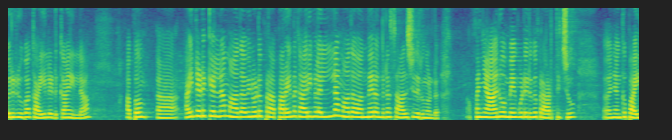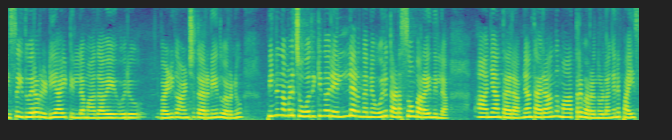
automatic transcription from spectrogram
ഒരു രൂപ കയ്യിലെടുക്കാനില്ല അപ്പം അതിന്റെ ഇടയ്ക്കെല്ലാം മാതാവിനോട് പറയുന്ന കാര്യങ്ങളെല്ലാം മാതാവ് അന്നേരം തന്നെ സാധിച്ചു തരുന്നുണ്ട്? അപ്പം ഞാനും അമ്മയും കൂടെ ഇരുന്ന് പ്രാർത്ഥിച്ചു. ഞങ്ങൾക്ക് പൈസ ഇതുവരെ റെഡി ആയിട്ടില്ല മാതാവേ ഒരു വഴി കാണിച്ചു തരണേന്ന് പറഞ്ഞു. പിന്നെ നമ്മൾ ചോദിക്കുന്നവരെല്ലാവരും തന്നെ ഒരു തടസ്സവും പറയുന്നില്ല. ആ ഞാൻ തരാം ഞാൻ തരാമെന്ന് മാത്രമേ പറയുന്നുള്ളൂ. അങ്ങനെ പൈസ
